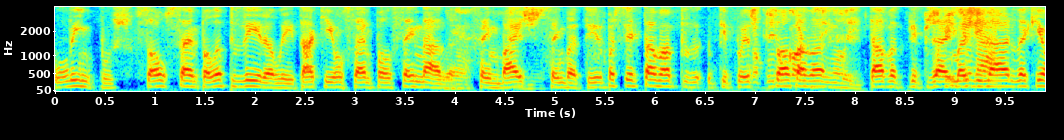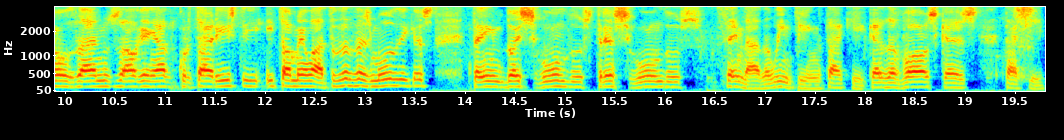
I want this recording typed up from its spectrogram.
limpos, só o sample a pedir ali. Está aqui um sample sem nada, Yeah. sem baixo, sem batido. Parecia que estava a pedir, tipo, este pessoal estava. Estava tipo, já a imaginar daqui a uns anos alguém há de cortar isto e, e tomem lá. Todas as músicas têm 2 segundos, 3 segundos, sem nada, limpinho, está aqui. Queres a voz, queres. Está aqui.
